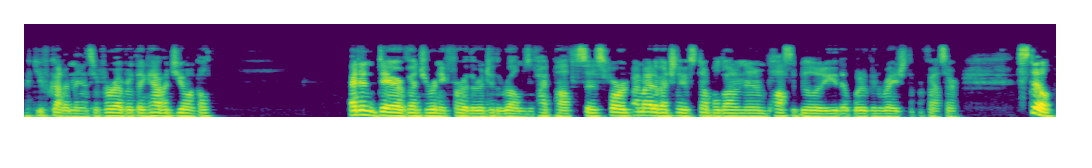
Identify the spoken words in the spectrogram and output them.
But you've got an answer for everything, haven't you, Uncle? I didn't dare venture any further into the realms of hypothesis, for I might eventually have stumbled on an impossibility that would have enraged the professor. Still,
